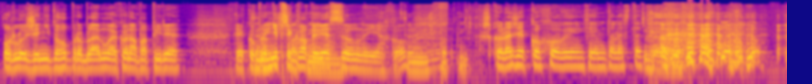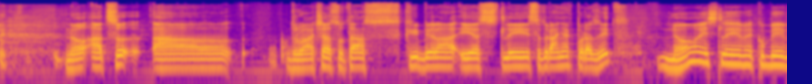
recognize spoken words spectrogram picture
odložení toho problému jako na papíře jako to pro mě překvapivě no. silný. Jako. To není špatný. Škoda, že Kochovi, že jim to nestačilo. no a co, a Druhá část otázky byla, jestli se to dá nějak porazit? No, jestli jakoby,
